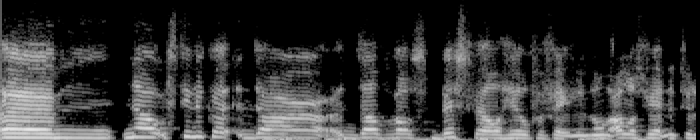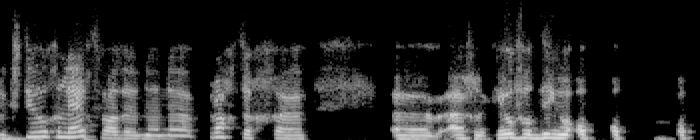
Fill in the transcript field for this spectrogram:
Um, nou, Stineke, daar, dat was best wel heel vervelend. Want alles werd natuurlijk stilgelegd. We hadden een uh, prachtig, uh, uh, eigenlijk heel veel dingen op, op, op,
